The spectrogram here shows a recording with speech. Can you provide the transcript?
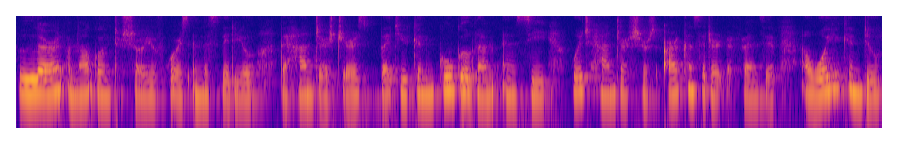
learn i'm not going to show you of course in this video the hand gestures but you can google them and see which hand gestures are considered offensive. And what you can do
